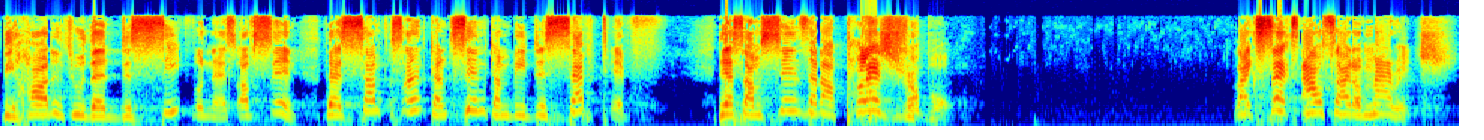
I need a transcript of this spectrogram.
be hardened through the deceitfulness of sin. There's some sin can, sin can be deceptive. There's some sins that are pleasurable, like sex outside of marriage.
